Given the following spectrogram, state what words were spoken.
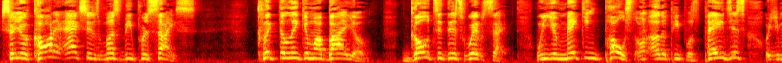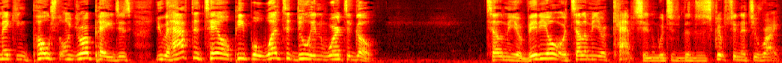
So your call to actions must be precise. Click the link in my bio. Go to this website. When you're making posts on other people's pages or you're making posts on your pages, you have to tell people what to do and where to go. Telling me your video or telling me your caption, which is the description that you write.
